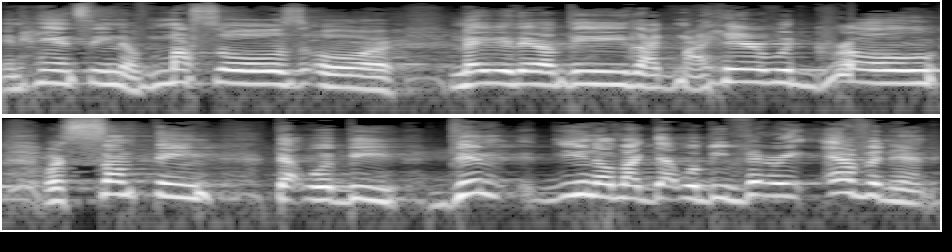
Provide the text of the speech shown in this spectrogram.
enhancing of muscles, or maybe there'll be like my hair would grow, or something that would be, dim, you know, like that would be very evident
